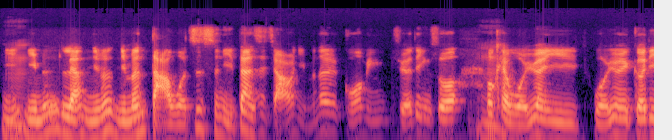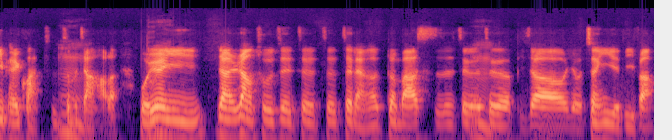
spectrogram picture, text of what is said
你你们两你们你们打我支持你，但是假如你们的国民决定说，OK，我愿意我愿意割地赔款，这么讲好了，我愿意让让出这这这这两个顿巴斯这个这个比较有争议的地方，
